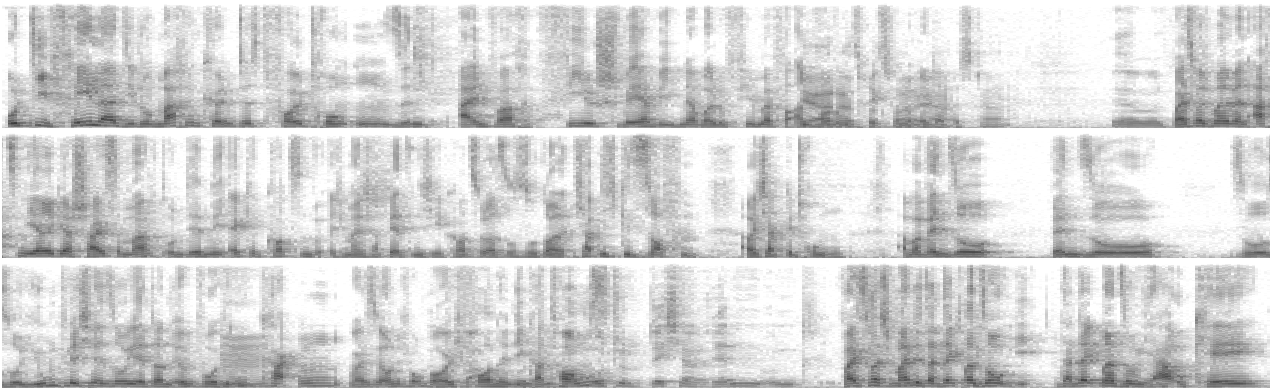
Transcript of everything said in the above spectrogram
Und die Fehler, die du machen könntest, volltrunken, sind einfach viel schwerwiegender, weil du viel mehr Verantwortung das trägst, wenn du älter ja, bist. ja. Ja. Weißt du, was ich meine? Wenn ein 18-Jähriger Scheiße macht und dir in die Ecke kotzen würde. Ich meine, ich habe jetzt nicht gekotzt oder so. so doll. ich habe nicht gesoffen, aber ich habe getrunken. Aber wenn so, wenn so, so, so Jugendliche so hier dann irgendwo Mhm. hinkacken, weiß ich auch nicht warum, bei euch vorne in die Und Kartons. Über Autodächer rennen und. Weißt du, was ich meine? Dann denkt man so, dann denkt man so, ja, okay,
